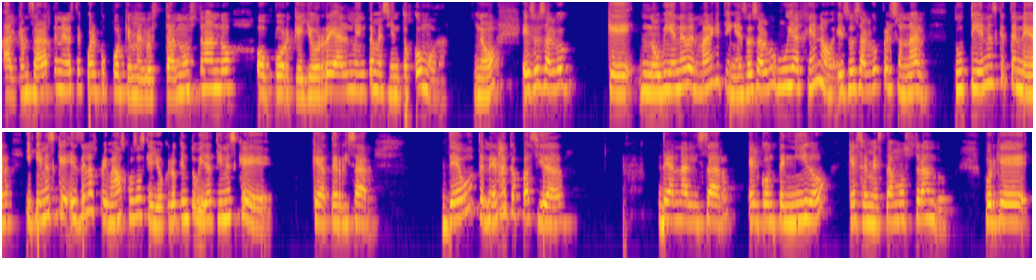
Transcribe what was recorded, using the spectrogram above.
alcanzar a tener este cuerpo porque me lo están mostrando o porque yo realmente me siento cómoda, ¿no? Eso es algo que no viene del marketing, eso es algo muy ajeno, eso es algo personal. Tú tienes que tener y tienes que, es de las primeras cosas que yo creo que en tu vida tienes que, que aterrizar. Debo tener la capacidad de analizar el contenido que se me está mostrando porque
